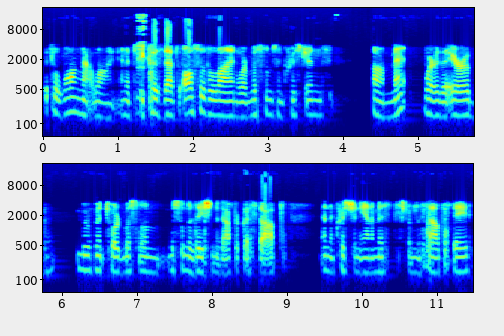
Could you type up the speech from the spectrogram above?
it's along that line, and it's mm-hmm. because that's also the line where Muslims and Christians um, met, where the Arab movement toward Muslim Muslimization of Africa stopped, and the Christian animists from the South stayed.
